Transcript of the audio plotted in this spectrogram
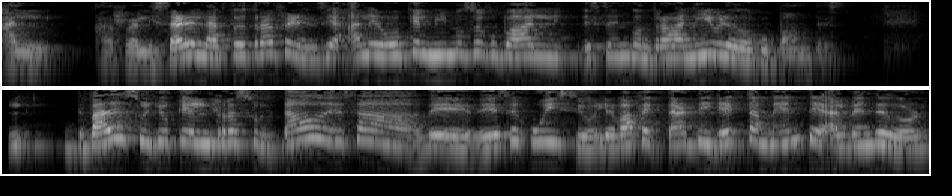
al, realizar el acto de transferencia alegó que el mismo se, ocupaba, se encontraba libre de ocupantes va de suyo que el resultado de, esa, de, ese juicio le va a afectar directamente al vendedor,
